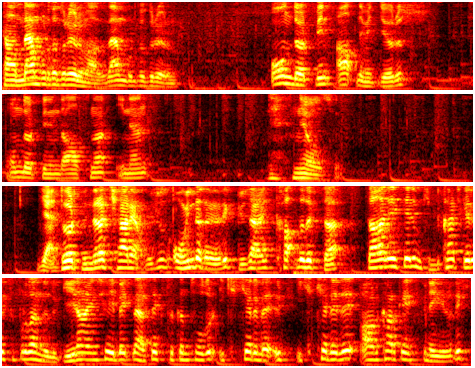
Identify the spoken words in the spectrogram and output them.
Tamam ben burada duruyorum abi. Ben burada duruyorum. 14.000 alt limit diyoruz. 14.000'in de altına inen ne olsun? Ya 4000 lira kar yapmışız. Oyunda denedik. Güzel katladık da. Daha ne istedim ki? Birkaç kere sıfırdan dedik. Yine aynı şeyi beklersek sıkıntı olur. İki kere ve üç, iki kere de arka arkaya spine girdik.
